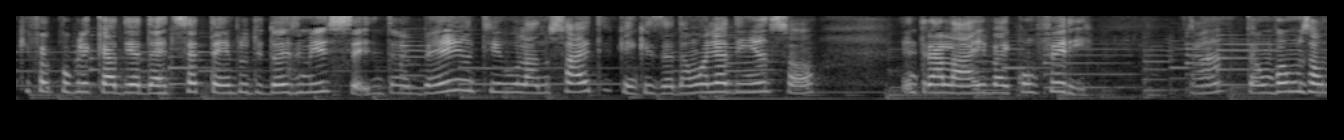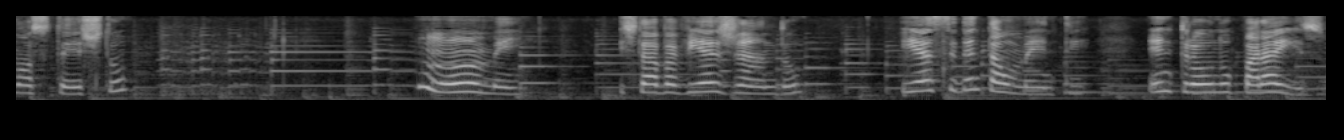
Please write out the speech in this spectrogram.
que foi publicado dia 10 de setembro de 2006. Então é bem antigo lá no site. Quem quiser dar uma olhadinha, é só entrar lá e vai conferir. Tá? Então vamos ao nosso texto. Um homem estava viajando e acidentalmente entrou no paraíso.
